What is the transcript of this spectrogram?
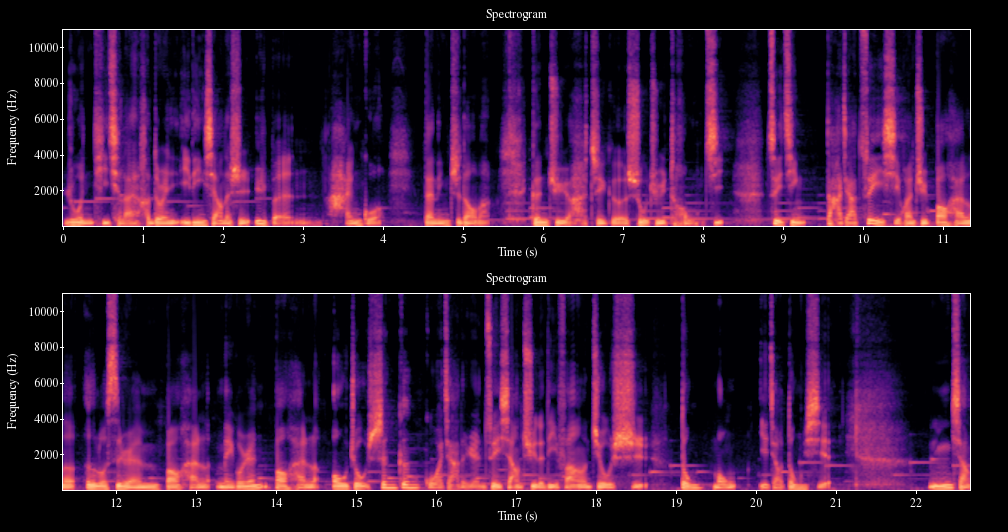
如果你提起来，很多人一定想的是日本、韩国。但您知道吗？根据啊这个数据统计，最近大家最喜欢去，包含了俄罗斯人，包含了美国人，包含了欧洲生根国家的人，最想去的地方就是东盟，也叫东协。你想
